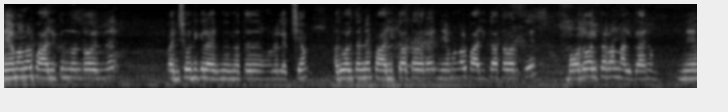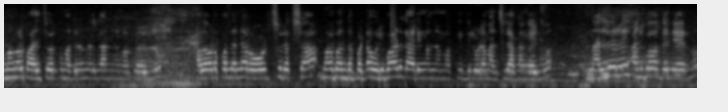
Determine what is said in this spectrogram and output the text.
നിയമങ്ങൾ പാലിക്കുന്നുണ്ടോ എന്ന് പരിശോധിക്കലായിരുന്നു ഇന്നത്തെ ഞങ്ങളുടെ ലക്ഷ്യം. അതുപോലെ തന്നെ പാലിക്കാത്തവരെ നിയമങ്ങൾ പാലിക്കാത്തവർക്ക് ബോധവൽക്കരണം നൽകാനും നിയമങ്ങൾ പാലിച്ചവർക്ക് മധുരം നൽകാനും ഞങ്ങൾക്ക് കഴിഞ്ഞു. അതോടൊപ്പം തന്നെ റോഡ് സുരക്ഷയുമായി ബന്ധപ്പെട്ട ഒരുപാട് കാര്യങ്ങൾ നമുക്ക് ഇതിലൂടെ മനസ്സിലാക്കാൻ കഴിഞ്ഞു. നല്ലൊരു അനുഭവം തന്നെയായിരുന്നു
